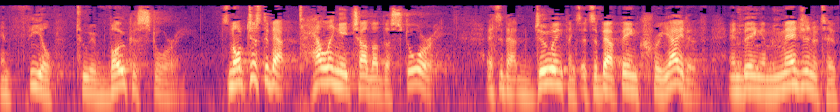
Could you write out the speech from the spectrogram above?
and feel to evoke a story. It's not just about telling each other the story. It's about doing things. It's about being creative and being imaginative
